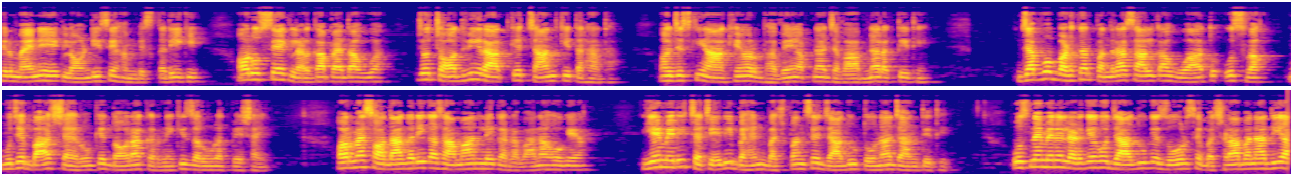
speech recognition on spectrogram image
پھر میں نے ایک لونڈی سے ہم بستری کی اور اس سے ایک لڑکا پیدا ہوا جو چودہویں رات کے چاند کی طرح تھا اور جس کی آنکھیں اور بھویں اپنا جواب نہ رکھتی تھی جب وہ بڑھ کر پندرہ سال کا ہوا تو اس وقت مجھے بعض شہروں کے دورہ کرنے کی ضرورت پیش آئی اور میں سوداگری کا سامان لے کر روانہ ہو گیا۔ یہ میری چچیری بہن بچپن سے جادو ٹونا جانتی تھی۔ اس نے میرے لڑکے کو جادو کے زور سے بچڑا بنا دیا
